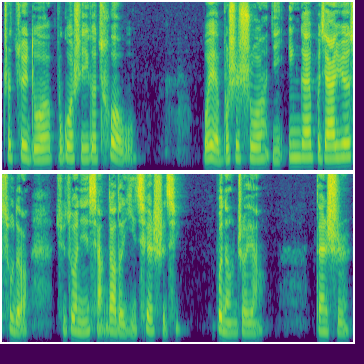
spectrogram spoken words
这最多不过是一个错误。我也不是说你应该不加约束的去做您想到的一切事情，不能这样。但是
